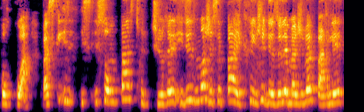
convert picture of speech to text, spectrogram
Pourquoi? Parce qu'ils ils sont pas structurés. Ils disent, moi, je sais pas écrire. Je suis désolée, mais je vais parler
